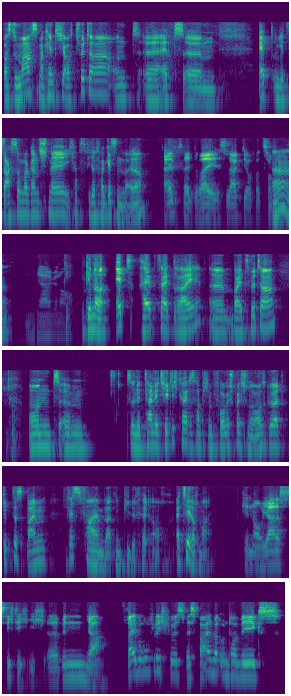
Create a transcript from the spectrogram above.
was du machst? Man kennt dich ja auf Twitter und äh, at, ähm, at, und jetzt sag's doch mal ganz schnell, ich habe es wieder vergessen leider. Halbzeit 3, es lag dir auf der Zunge. Ah. Ja, genau. Genau, at Halbzeit 3 äh, bei Twitter. Und ähm, so eine kleine Tätigkeit, das habe ich im Vorgespräch schon rausgehört, gibt es beim Westfalenblatt in Bielefeld auch. Erzähl doch mal. Genau, ja, das ist richtig. Ich äh, bin ja freiberuflich fürs Westfalenblatt unterwegs.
